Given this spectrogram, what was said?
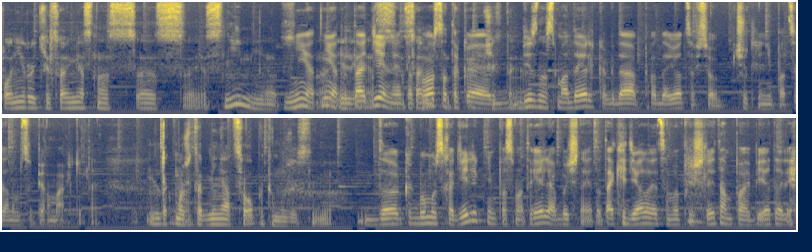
Планируете совместно с, с, с ними? Нет, нет, или это отдельно. Это просто такая чисто? бизнес-модель, когда продается все чуть ли не по ценам супермаркета. Ну, так может обменяться опытом уже с ними. Да, как бы мы сходили к ним, посмотрели, обычно это так и делается. Мы пришли там, пообедали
